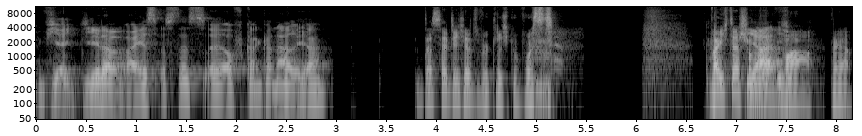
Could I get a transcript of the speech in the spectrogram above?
Wie jeder weiß, ist das äh, auf Gran Canaria. Das hätte ich jetzt wirklich gewusst. Weil ich da schon ja, mal ich, war. Ja.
